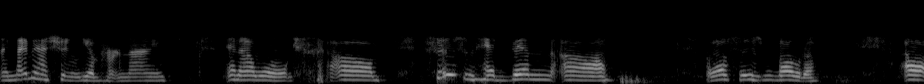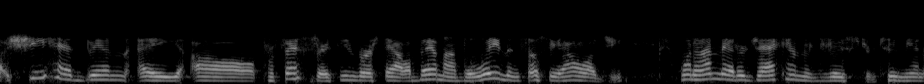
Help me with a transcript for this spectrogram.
and maybe I shouldn't give her name, and I won't. Um, Susan had been, uh, well, Susan Boda. Uh, she had been a uh, professor at the University of Alabama, I believe, in sociology. When I met her, Jack introduced her to me in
